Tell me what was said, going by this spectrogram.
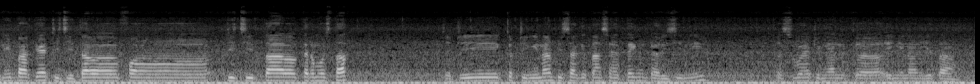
Ini pakai digital vol digital thermostat jadi kedinginan bisa kita setting dari sini sesuai dengan keinginan kita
